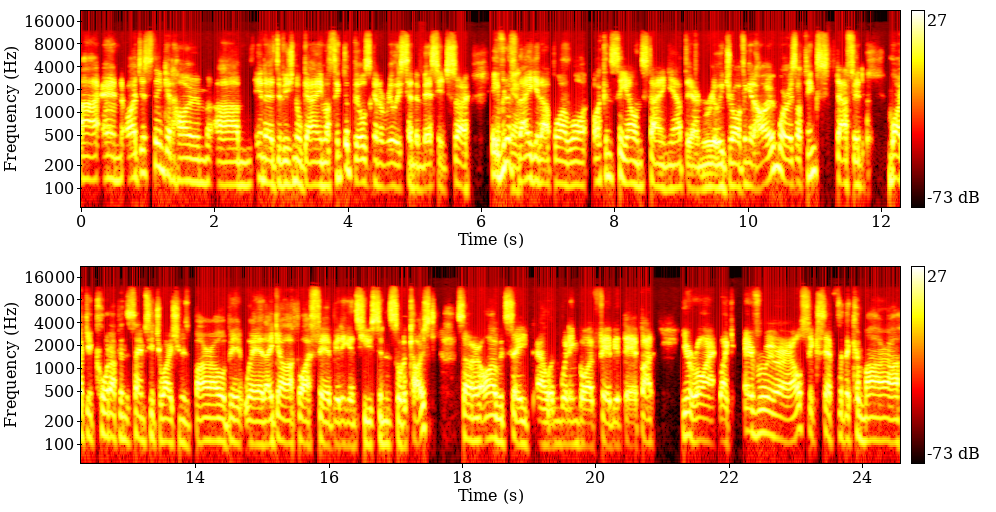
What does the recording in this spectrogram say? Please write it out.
Uh, and I just think at home um, in a divisional game, I think the Bills are going to really send a message. So even if Yeah. they get up by a lot, I can see Allen staying out there and really driving it home. Whereas I think Stafford might get caught up in the same situation as Burrow a bit, where they go up by a fair bit against Houston and sort of coast. So I would see Allen winning by a fair bit there. But you're right, like everywhere else except for the Kamara.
